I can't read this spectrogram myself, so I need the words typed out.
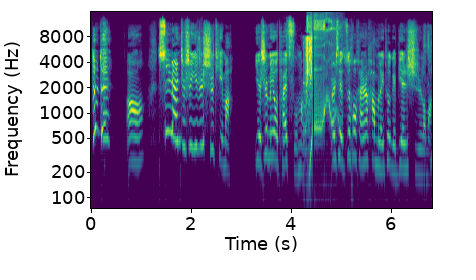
对不对啊？虽然只是一具尸体嘛，也是没有台词嘛，而且最后还让哈姆雷特给鞭尸了嘛。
